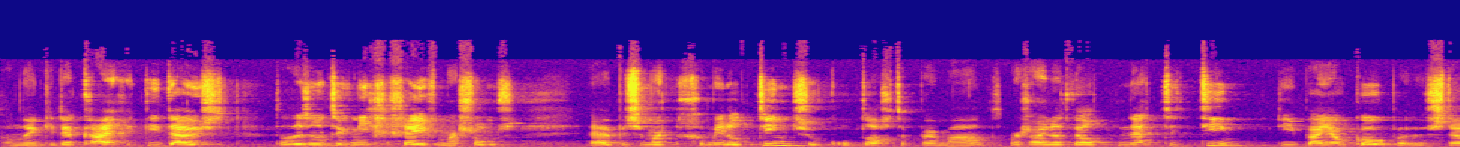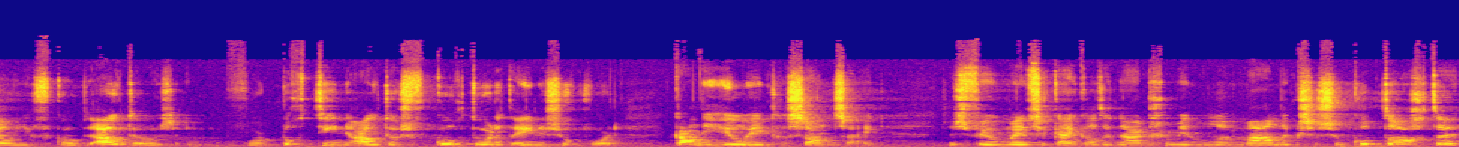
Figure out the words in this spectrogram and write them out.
Dan denk je, dan krijg ik die duizend. Dat is natuurlijk niet gegeven, maar soms hebben ze maar gemiddeld 10 zoekopdrachten per maand. Maar zijn dat wel net de 10 die bij jou kopen? Dus stel je verkoopt auto's en wordt toch 10 auto's verkocht door dat ene zoekwoord. Kan die heel interessant zijn. Dus veel mensen kijken altijd naar het gemiddelde maandelijkse zoekopdrachten.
